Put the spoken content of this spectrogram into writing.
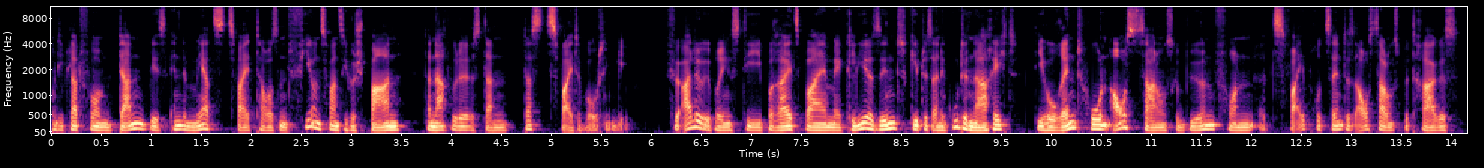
und die Plattform dann bis Ende März 2024 besparen. Danach würde es dann das zweite Voting geben. Für alle übrigens, die bereits bei McLear sind, gibt es eine gute Nachricht. Die horrend hohen Auszahlungsgebühren von 2% des Auszahlungsbetrages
